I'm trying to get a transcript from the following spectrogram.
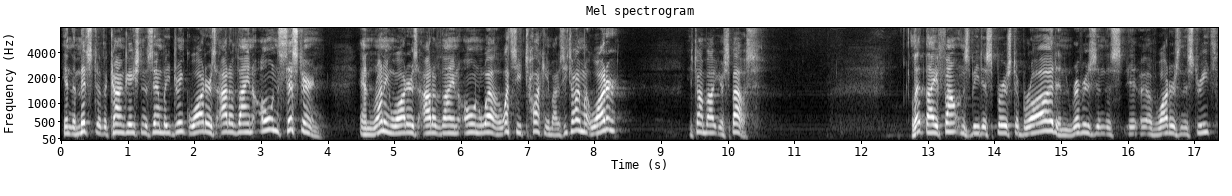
in the midst of the congregation assembly. Drink waters out of thine own cistern and running waters out of thine own well. What's he talking about? Is he talking about water? He's talking about your spouse. Let thy fountains be dispersed abroad, and rivers in the, of waters in the streets.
